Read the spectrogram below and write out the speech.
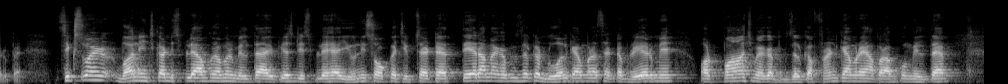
रुपए। सिक्स वन इंच का डिस्प्ले आपको यहाँ पर मिलता है आईपीएस डिस्प्ले है यूनिसॉक का चिपसेट है, तेरह मेगापिक्सल का डुअल कैमरा सेटअप रेयर में और पाँच मेगापिक्सल का फ्रंट कैमरा यहाँ पर आपको मिलता है।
